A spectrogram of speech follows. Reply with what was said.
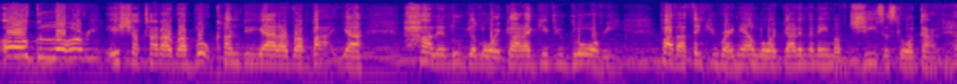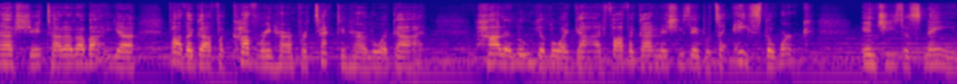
oh, glory. Hallelujah, Lord God. I give you glory. Father, I thank you right now, Lord God, in the name of Jesus, Lord God. Father God, for covering her and protecting her, Lord God. Hallelujah, Lord God. Father God, and that she's able to ace the work in Jesus' name.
